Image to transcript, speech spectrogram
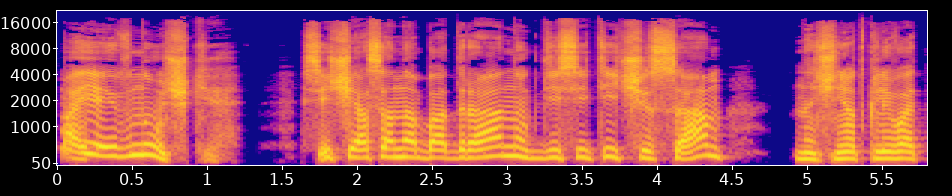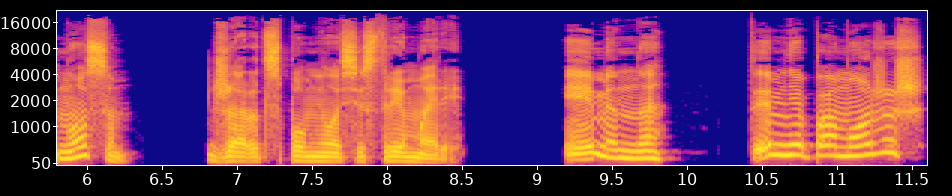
моей внучке. Сейчас она бодра, но к десяти часам начнет клевать носом. Джаред вспомнил о сестре Мэри. «Именно. Ты мне поможешь?»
